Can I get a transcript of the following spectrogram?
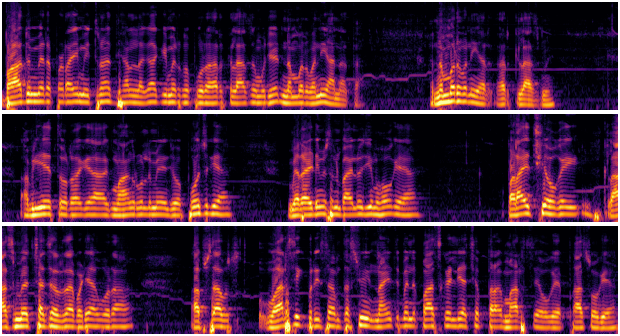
बाद में मेरा पढ़ाई में इतना ध्यान लगा कि मेरे को पूरा हर क्लास में मुझे नंबर वन ही आना था। नंबर वन ही हर, हर क्लास में। अब ये तो रह गया मांगरूल में जो पहुँच गया मेरा एडमिशन बायोलॉजी में हो गया। पढ़ाई अच्छी हो गई क्लास में अच्छा चल रहा बढ़िया हो रहा। अब सब वार्षिक परीक्षा में दसवीं नाइन्थ मैंने पास कर लिया अच्छा मार्क्स से हो गया पास हो गया।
